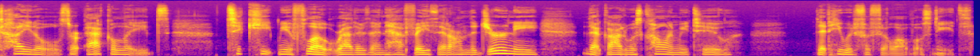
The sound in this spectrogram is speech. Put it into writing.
titles or accolades to keep me afloat rather than have faith that on the journey that God was calling me to, that He would fulfill all those needs.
